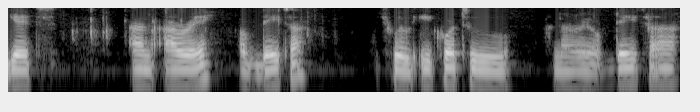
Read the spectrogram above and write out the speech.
get an array of data which will equal to an array of data.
